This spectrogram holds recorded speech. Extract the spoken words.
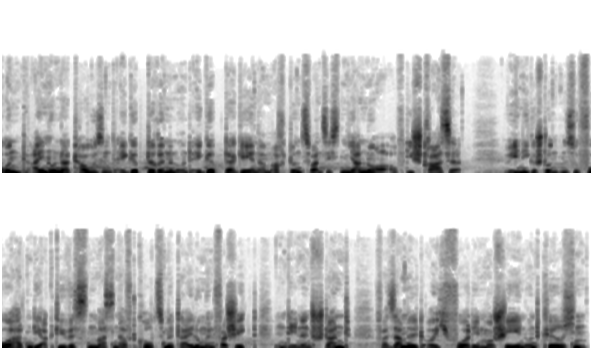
Rund 100.000 Ägypterinnen und Ägypter gehen am 28. Januar auf die Straße. Wenige Stunden zuvor hatten die Aktivisten massenhaft Kurzmitteilungen verschickt, in denen stand, versammelt euch vor den Moscheen und Kirchen,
